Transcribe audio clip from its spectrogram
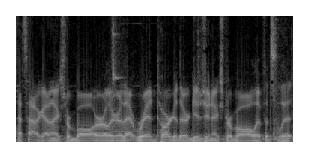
That's how I got an extra ball earlier. That red target there gives you an extra ball if it's lit.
